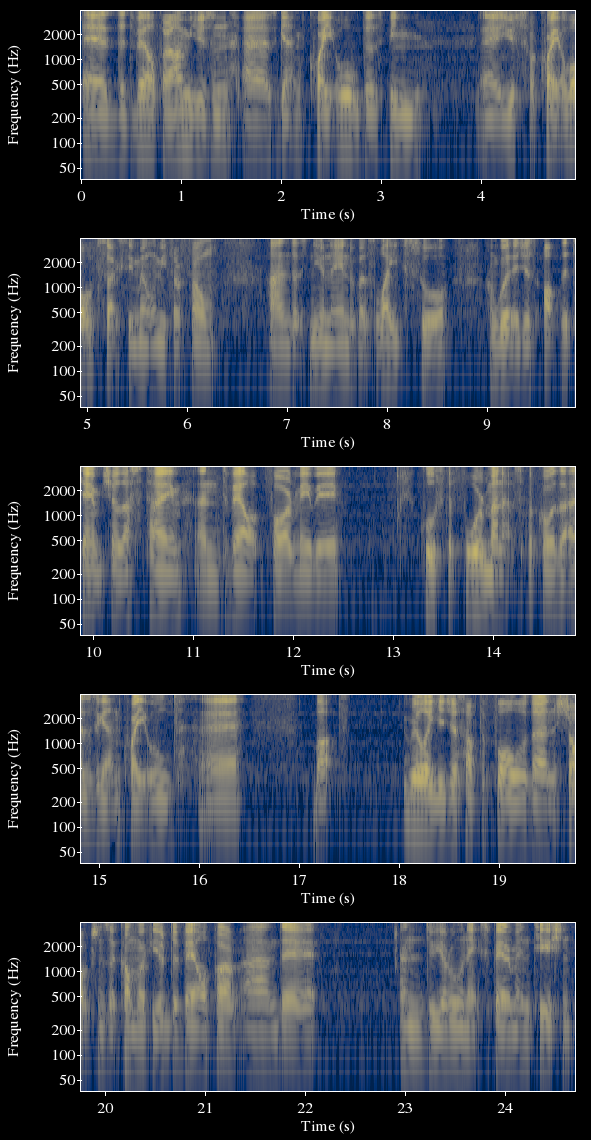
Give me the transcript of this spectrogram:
uh, the developer I'm using uh, is getting quite old. It's been uh, used for quite a lot of 60mm film and it's near the end of its life so I'm going to just up the temperature this time and develop for maybe close to 4 minutes because it is getting quite old. Uh, but really you just have to follow the instructions that come with your developer and uh, and do your own experimentation.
